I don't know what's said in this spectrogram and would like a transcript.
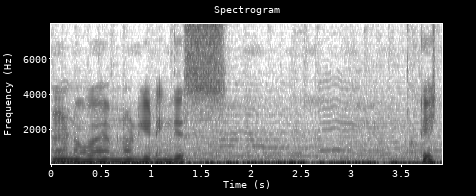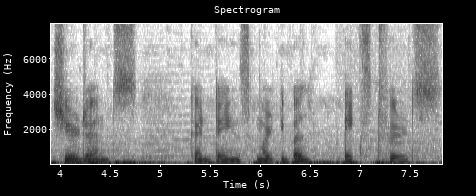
I don't know why I'm not getting this. Okay children's contains multiple text fields.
